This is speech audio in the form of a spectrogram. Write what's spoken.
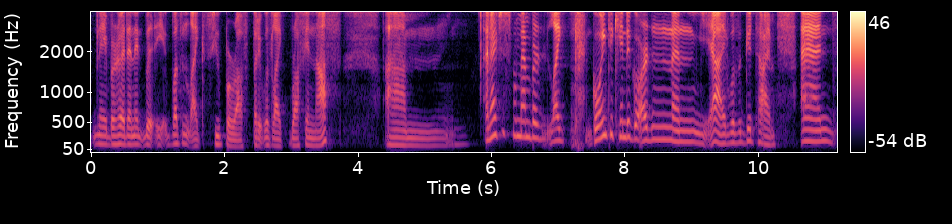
neighborhood and it, it wasn't like super rough, but it was like rough enough. Um, and I just remember like going to kindergarten and yeah, it was a good time. And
